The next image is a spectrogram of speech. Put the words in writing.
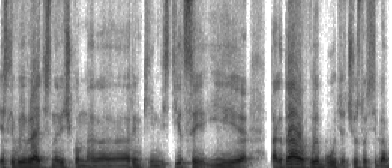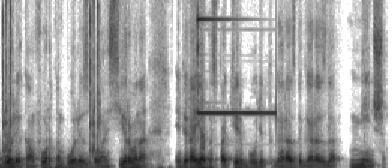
если вы являетесь новичком на рынке инвестиций, и тогда вы будете чувствовать себя более комфортно, более сбалансированно, и вероятность потерь будет гораздо-гораздо меньше.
